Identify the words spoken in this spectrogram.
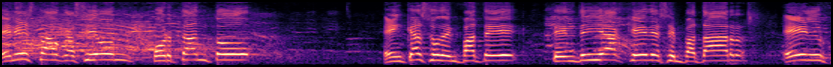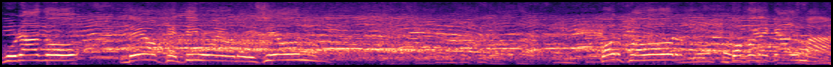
en esta ocasión, por tanto, en caso de empate, tendría que desempatar el jurado de Objetivo Eurovisión. Por favor, un poco de calma.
